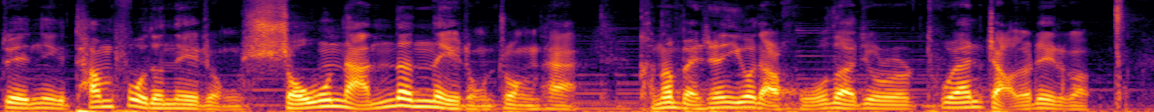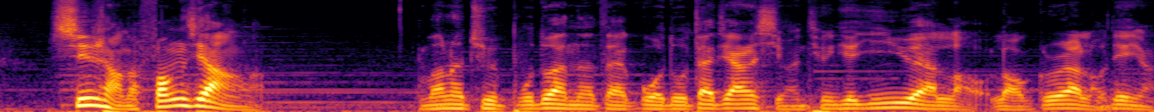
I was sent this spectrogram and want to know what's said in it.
对那个 Tom Ford 的那种熟男的那种状态，可能本身有点胡子，就是突然找到这个欣赏的方向了。完了，去不断的在过渡，再加上喜欢听一些音乐、老老歌啊、老电影，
